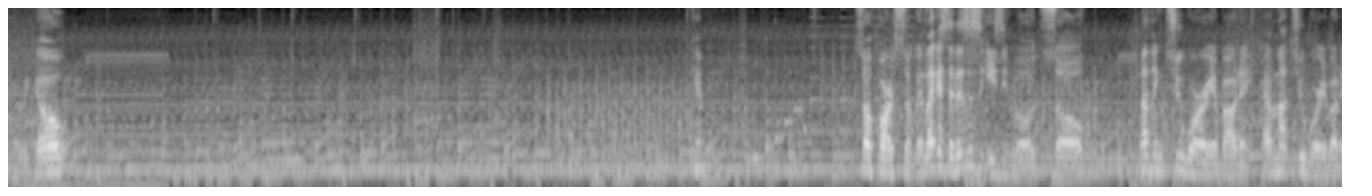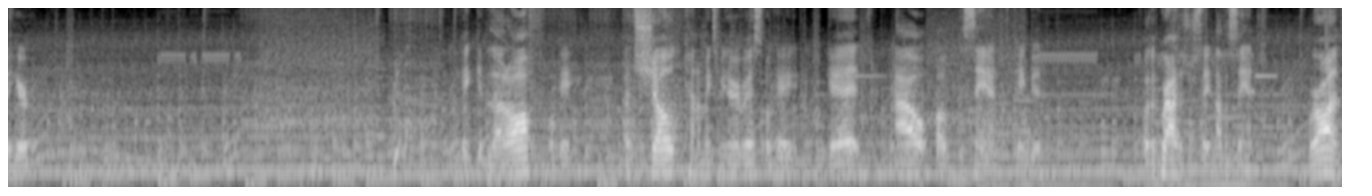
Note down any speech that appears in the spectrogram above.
There we go. Okay. So far, so good. Like I said, this is easy mode, so nothing to worry about it. I'm not too worried about it here. Okay, get that off. Okay, that shell kind of makes me nervous. Okay, get out of the sand. Okay, good. Or the grass, I should say, not the sand. We're on,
